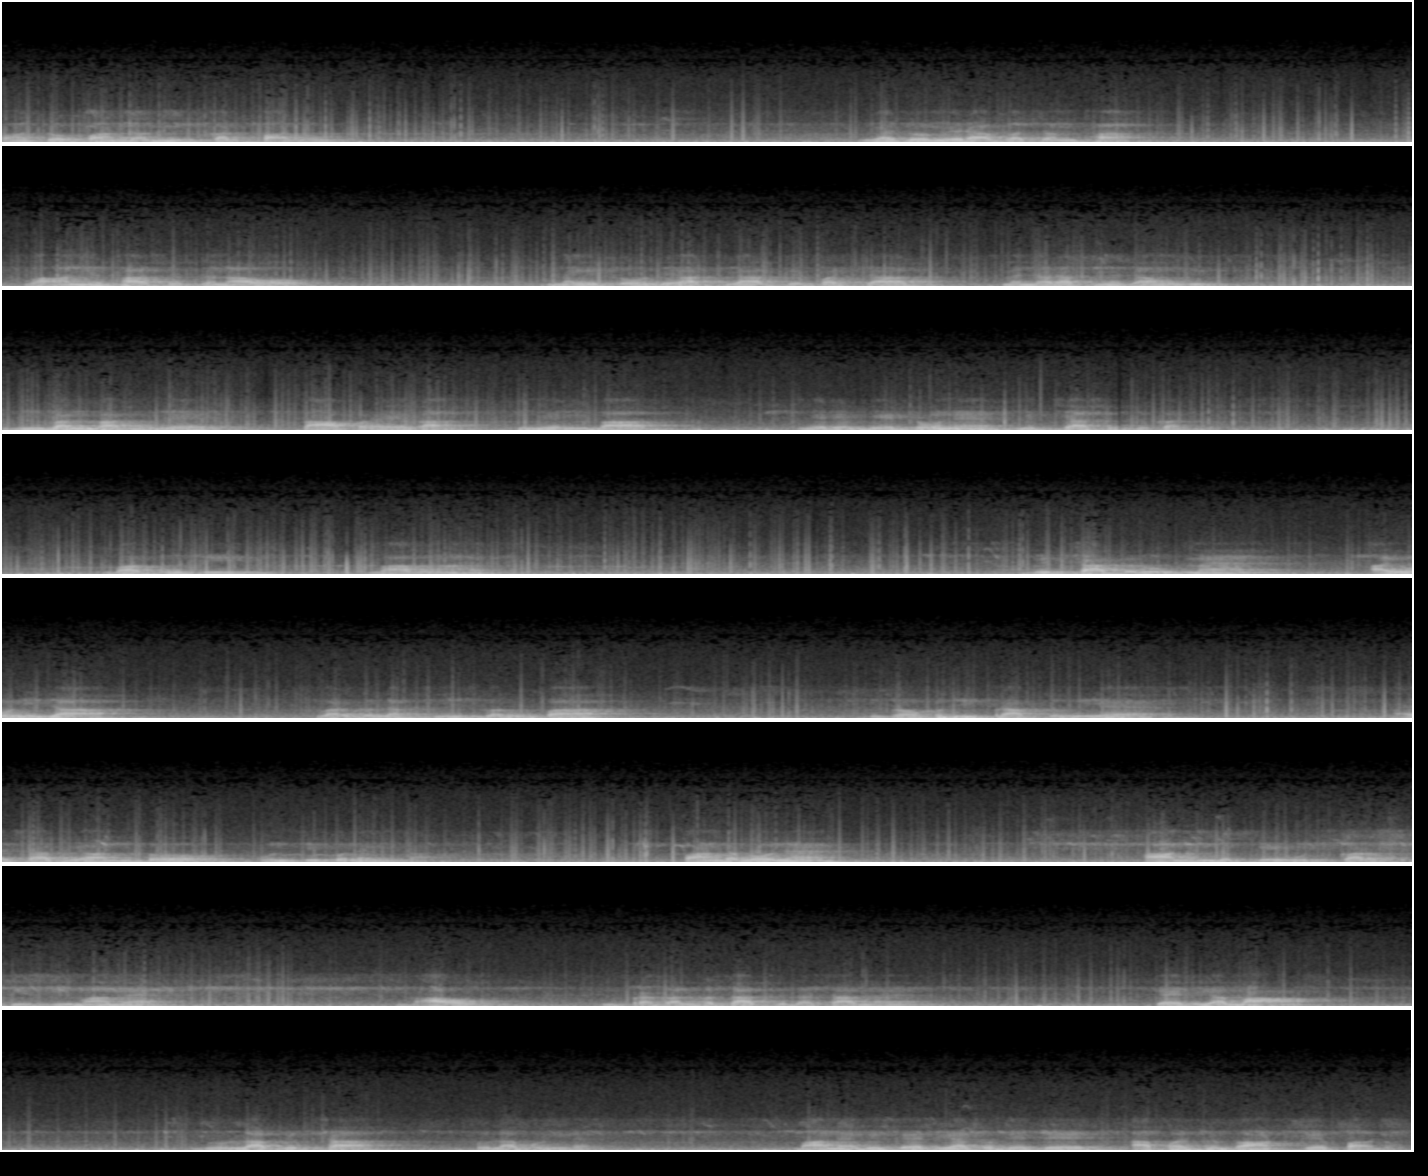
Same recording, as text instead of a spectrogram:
पाँचों पांडव मिलकर पालो। यह जो मेरा वचन था, वह अन्यथा सिद्ध न हो। नहीं तो देहत्याग के पश्चात मैं नरक में जाऊँगी। जीवन भर मुझे ताप रहेगा कि मेरी बात मेरे बेटों ने मिथ्या सिद्ध कर दी। बहुत ऊँची भावना है। भिक्षा के रूप में अयोनिजा स्वर्ग लक्ष्मी स्वरूपा, द्रौपदी प्राप्त हुई है। ऐसा ज्ञान तो उनकी को नहीं था। पांडवों ने आनंद के उत्कर्ष की सीमा में भाव की प्रगल्भता की दशा में कह दिया, माँ, दुर्लभ भिक्षा सुलभ हुई है। माँ ने भी कह दिया तो बेटे, आपस में बांट के पालो।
